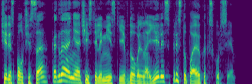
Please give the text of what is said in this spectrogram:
Через полчаса, когда они очистили миски и вдоволь наелись, приступаю к экскурсии.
